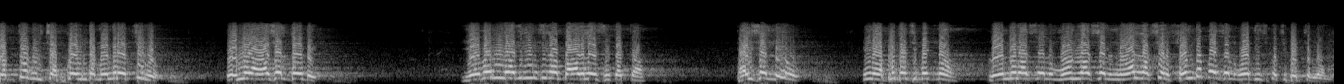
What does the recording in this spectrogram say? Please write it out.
చెప్తే వీళ్ళు చెప్పుకో. ఇంతమంది వచ్చింది ఎన్నో ఆశలతోటి. ఎవరిని వదిలించినా బాగలేదు సీతక్క. పైసలు లేవు. నేను అప్పు తెచ్చి పెట్టిన రెండు లక్షలు మూడు లక్షలు నాలుగు లక్షలు సొంత పైసలు ఓ తీసుకొచ్చి పెడుతున్నాను.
